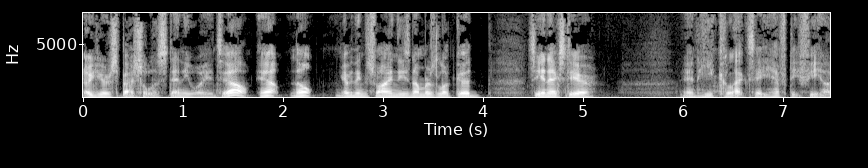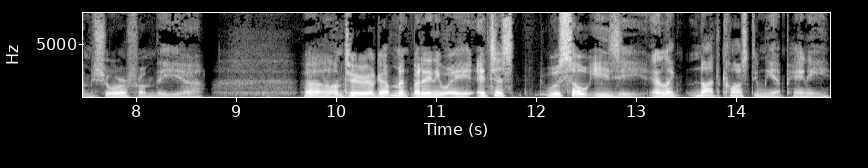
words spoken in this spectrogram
or your specialist anyway, and say, "Oh, yeah, no, everything's fine. These numbers look good. See you next year." And he collects a hefty fee, I'm sure, from the uh, uh, Ontario government. But anyway, it just was so easy and like not costing me a penny,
